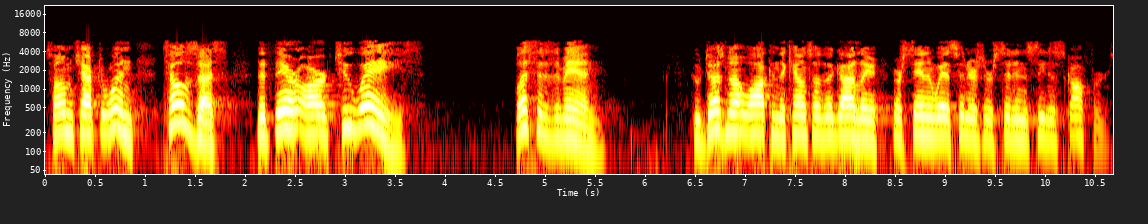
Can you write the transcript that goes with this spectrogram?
Psalm chapter 1 tells us that there are two ways. Blessed is the man who does not walk in the counsel of the godly, nor stand in the way of sinners, nor sit in the seat of scoffers.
